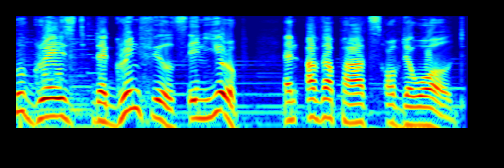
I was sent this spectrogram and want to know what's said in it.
who graced the green fields in Europe and other parts of the world.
